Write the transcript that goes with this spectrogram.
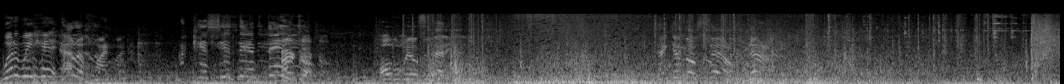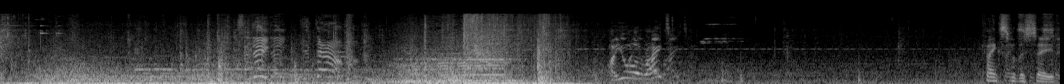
What do we hit? Hell if I know. I can't see a damn thing! Berto! Hold the wheel steady. Take in those sails, now! Sadiq, get down! Are you alright? Thanks for the save.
